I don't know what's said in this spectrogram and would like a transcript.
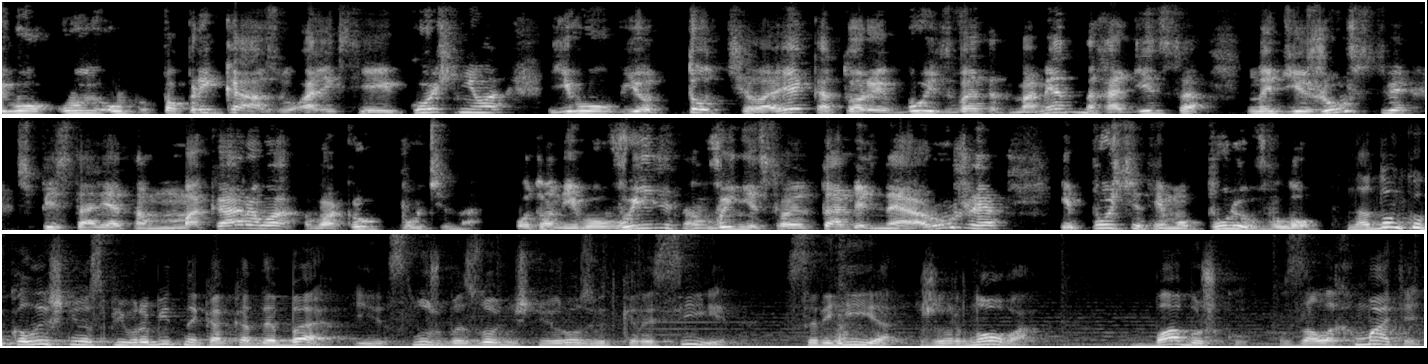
его у- у- по приказу Алексея Кочнева его убьет тот человек, который будет в этот момент находиться на дежурстве с пистолетом Макарова вокруг Путина. Вот он его выйдет, он вынет свое табельное оружие и пустит ему пулю в лоб. На думку колишнього співробітника КДБ і Служби зовнішньої розвідки Росії Сергія Жирнова, бабушку залахматять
